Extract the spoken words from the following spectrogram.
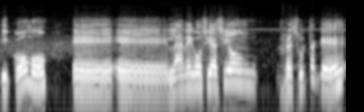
y cómo eh, eh, la negociación resulta que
